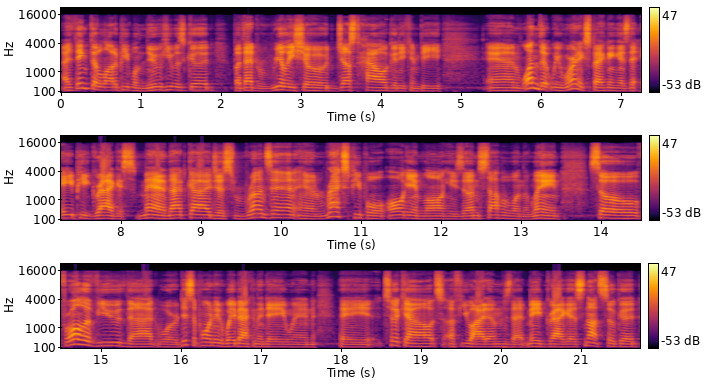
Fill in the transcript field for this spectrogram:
I think that a lot of people knew he was good, but that really showed just how good he can be. And one that we weren't expecting is the AP Gragas. Man, that guy just runs in and wrecks people all game long. He's unstoppable in the lane. So, for all of you that were disappointed way back in the day when they took out a few items that made Gragas not so good,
